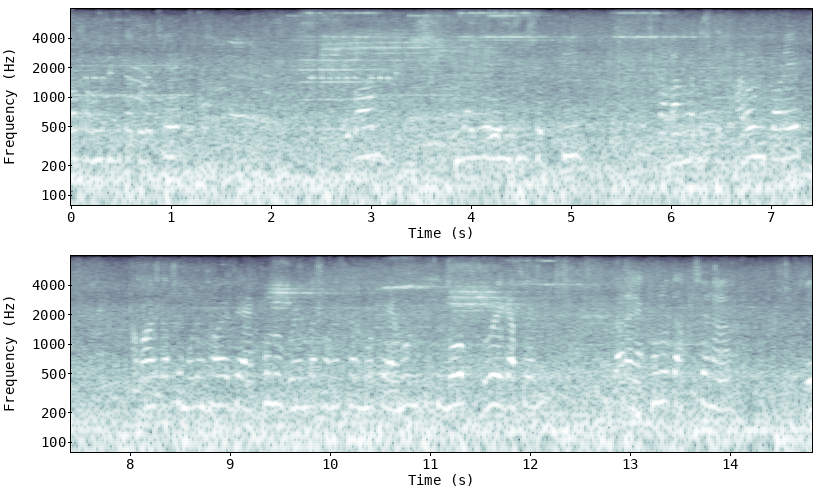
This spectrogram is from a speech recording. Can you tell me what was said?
অসহযোগিতা করেছে। এবং সিআইএ এই যে শক্তি তা বাংলাদেশকে ধারণ করে, আমার কাছে মনে হয় যে এখনও গোয়েন্দা সংস্থার মধ্যে এমন কিছু লোক রয়ে গেছেন, যারা এখনও চাচ্ছে না যে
